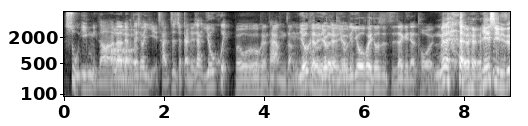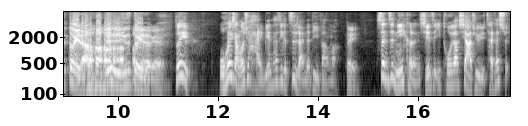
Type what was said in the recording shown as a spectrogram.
树荫，你知道吗？哦那两个在下面野餐，这就感觉像优惠。不，我我可能太肮脏了，有可能有可能有的优惠都是只在跟人家偷人。没，也许你是对的，也许你是对的。所以我会想说，去海边，它是一个自然的地方嘛，对，甚至你可能鞋子一脱就要下去踩踩水，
